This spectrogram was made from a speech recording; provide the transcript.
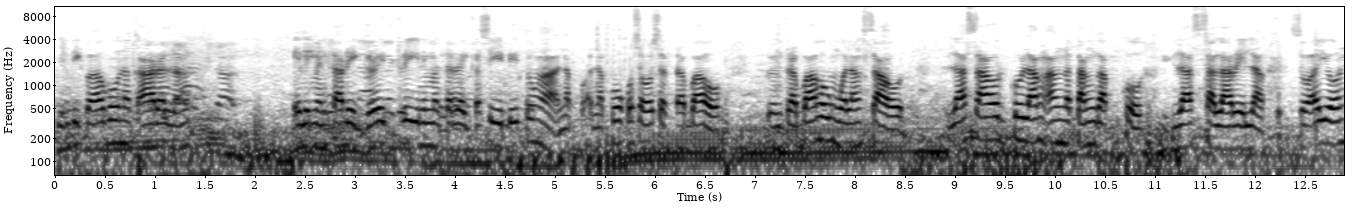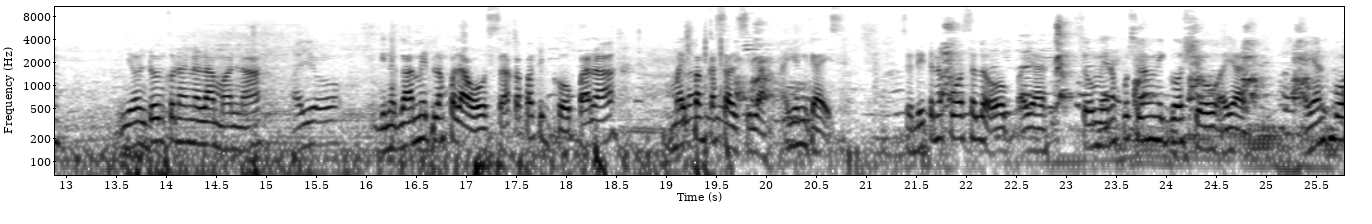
hindi ko ako nag-aral ng elementary grade 3 elementary. Kasi dito nga nap napokus ako sa trabaho. Yung trabahong walang sahod last sahod ko lang ang natanggap ko. Last salary lang. So ayun. Yun doon ko nang nalaman na Ayo. ginagamit lang pala ako sa kapatid ko para may pangkasal sila. Ayun guys. So dito na po sa loob, ayan. So meron po silang negosyo, ayan. Ayan po,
